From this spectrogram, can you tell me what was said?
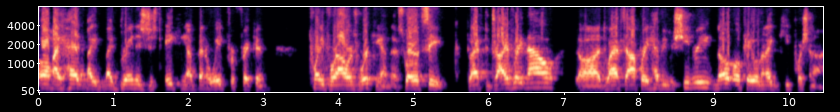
oh, my head, my, my brain is just aching. I've been awake for freaking 24 hours working on this. Well, let's see. Do I have to drive right now? Uh, do I have to operate heavy machinery? No. Okay, well, then I can keep pushing on.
